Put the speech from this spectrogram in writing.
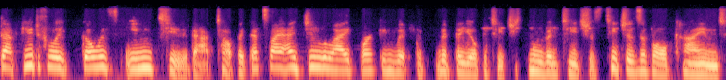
that beautifully goes into that topic. That's why I do like working with with the yoga teachers, movement teachers, teachers of all kind,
